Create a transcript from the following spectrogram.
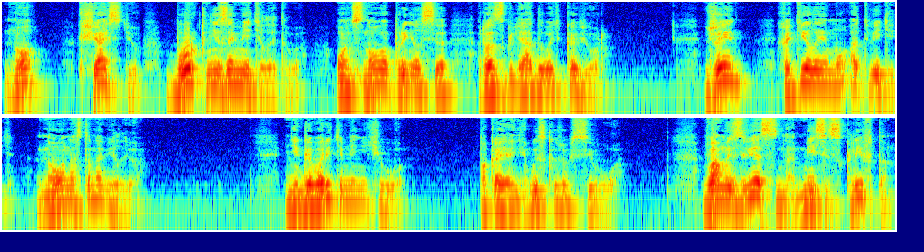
но, к счастью, Бург не заметил этого. Он снова принялся разглядывать ковер. Джейн хотела ему ответить, но он остановил ее. Не говорите мне ничего, пока я не выскажу всего. Вам известно, миссис Клифтон,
